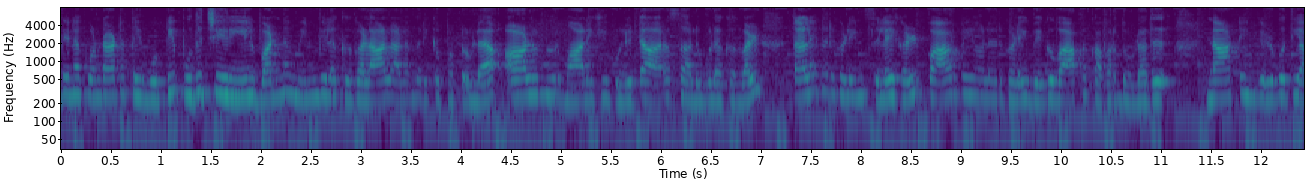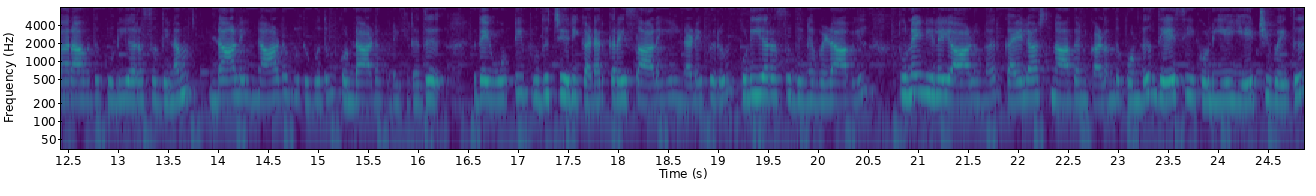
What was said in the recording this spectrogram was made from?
தின கொண்டாட்டத்தை ஒட்டி புதுச்சேரியில் வண்ண மின்விளக்குகளால் அலங்கரிக்கப்பட்டுள்ள ஆளுநர் மாளிகை உள்ளிட்ட அரசு அலுவலகங்கள் தலைவர்களின் சிலைகள் பார்வையாளர்களை வெகுவாக கவர்ந்துள்ளது. நாட்டின் எழுபத்தி ஆறாவது குடியரசு தினம் நாளை நாடு முழுவதும் கொண்டாடப்படுகிறது. இதையொட்டி புதுச்சேரி கடற்கரை சாலையில் நடைபெறும் குடியரசு தின விழாவில் துணைநிலை ஆளுநர் கைலாஷ்நாதன் கலந்து கொண்டு தேசிய கொடியை ஏற்றி வைத்து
